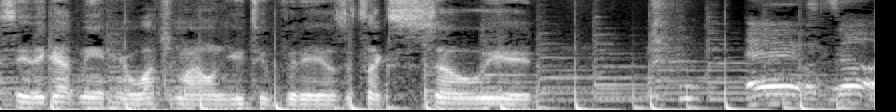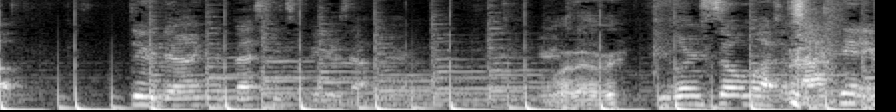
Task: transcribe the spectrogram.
See, they got me in here watching my own YouTube videos. It's like so weird. Hey, what's up? Dude, they're like the best YouTube videos out there. You're- Whatever. You learn so much. I'm not kidding.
